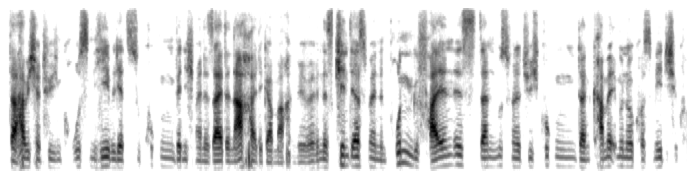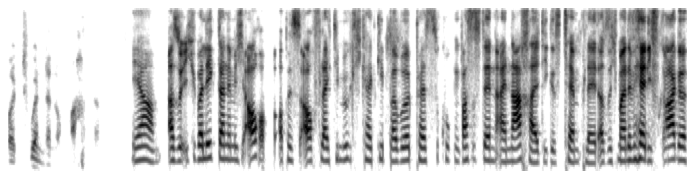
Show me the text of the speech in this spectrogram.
da habe ich natürlich einen großen Hebel jetzt zu gucken, wenn ich meine Seite nachhaltiger machen will. Weil wenn das Kind erstmal in den Brunnen gefallen ist, dann muss man natürlich gucken, dann kann man immer nur kosmetische Korrekturen dann noch machen. Ne? Ja, also ich überlege dann nämlich auch, ob, ob es auch vielleicht die Möglichkeit gibt, bei WordPress zu gucken, was ist denn ein nachhaltiges Template? Also ich meine, wäre die Frage,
